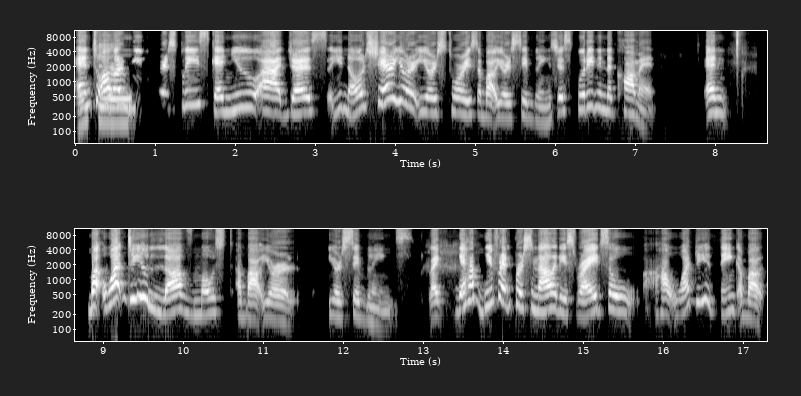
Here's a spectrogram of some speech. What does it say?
And Thank to all our viewers, please can you uh just you know share your your stories about your siblings? Just put it in the comment. And but what do you love most about your your siblings? Like they have different personalities, right? So how what do you think about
